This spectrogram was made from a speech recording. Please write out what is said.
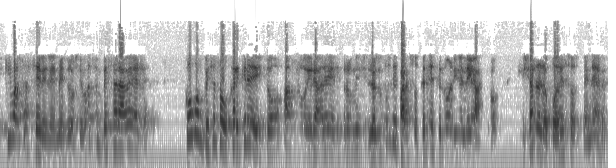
¿qué vas a hacer en el mes 12? Vas a empezar a ver cómo empezás a buscar crédito afuera, adentro, lo que fuese para sostener ese nuevo nivel de gasto, que ya no lo podés sostener.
